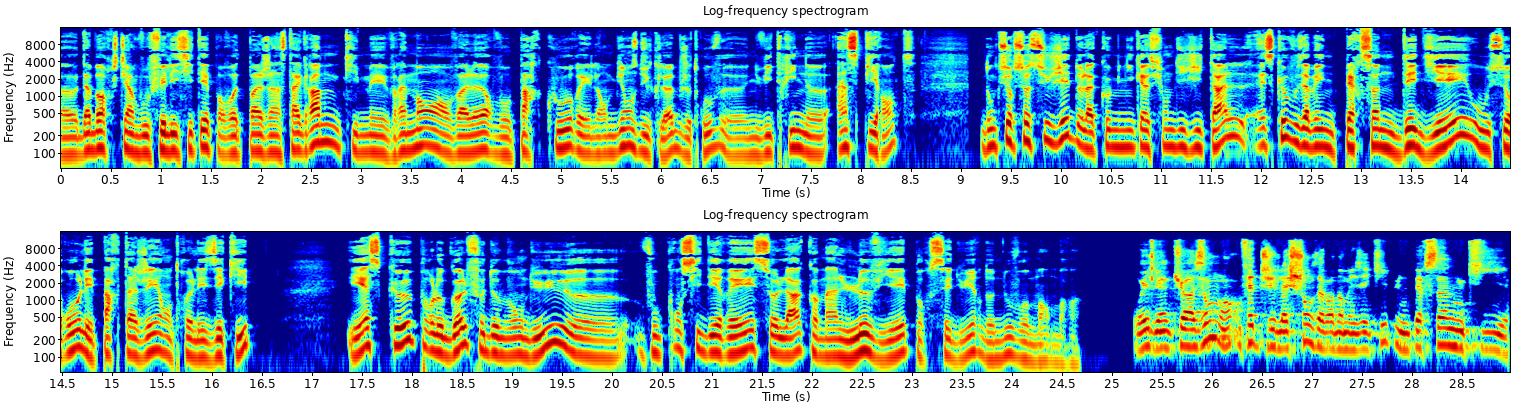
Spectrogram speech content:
euh, d'abord je tiens à vous féliciter pour votre page Instagram qui met vraiment en valeur vos parcours et l'ambiance du club, je trouve, euh, une vitrine inspirante. Donc sur ce sujet de la communication digitale, est-ce que vous avez une personne dédiée ou ce rôle est partagé entre les équipes? Et est-ce que pour le golfe de Bondu, euh, vous considérez cela comme un levier pour séduire de nouveaux membres? Oui, tu as raison. En fait, j'ai la chance d'avoir dans mes équipes une personne qui,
